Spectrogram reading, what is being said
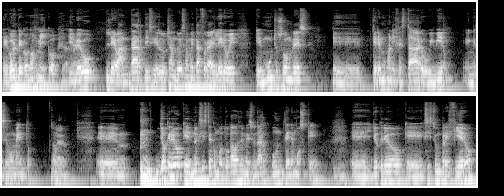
el golpe económico, y luego levantarte y seguir luchando. Esa metáfora del héroe que muchos hombres eh, queremos manifestar o vivir en ese momento, ¿no? Claro. Em, yo creo que no existe, como tú acabas de mencionar, un tenemos que, eh, yo creo que existe un prefiero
